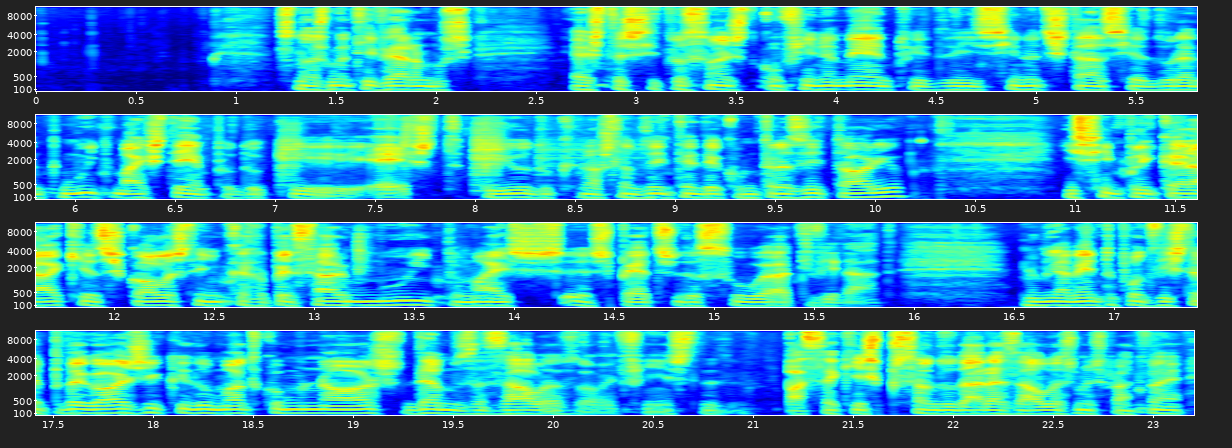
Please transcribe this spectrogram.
se nós mantivermos estas situações de confinamento e de ensino à distância durante muito mais tempo do que este período que nós estamos a entender como transitório, isso implicará que as escolas tenham que repensar muito mais aspectos da sua atividade nomeadamente do ponto de vista pedagógico e do modo como nós damos as aulas, ou enfim, este, passa aqui a expressão do dar as aulas, mas pronto, não é?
